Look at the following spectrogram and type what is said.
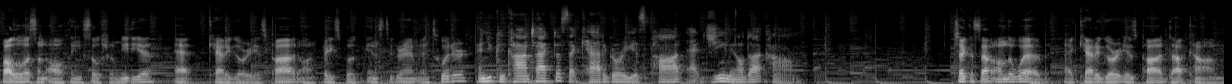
Follow us on all things social media at Category is Pod on Facebook, Instagram, and Twitter. And you can contact us at categoryispod at gmail.com. Check us out on the web at categoryispod.com.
